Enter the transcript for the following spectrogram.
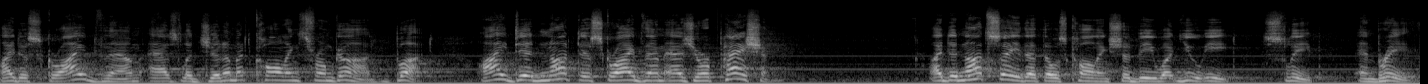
I described them as legitimate callings from God, but I did not describe them as your passion. I did not say that those callings should be what you eat, sleep, and breathe.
